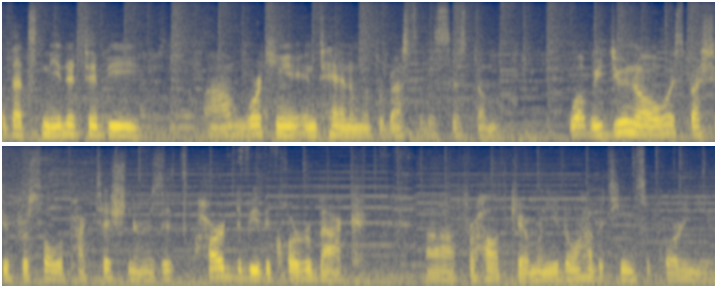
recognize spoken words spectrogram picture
that's needed to be um, working in tandem with the rest of the system. What we do know, especially for solo practitioners, it's hard to be the quarterback uh, for healthcare when you don't have a team supporting you.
